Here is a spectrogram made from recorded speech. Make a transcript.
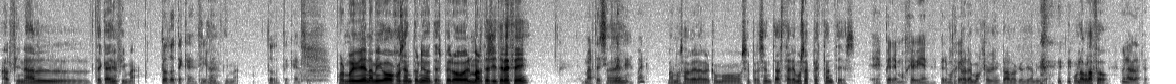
al final te cae encima. Todo te cae encima. Todo te cae encima. Pues muy bien, amigo José Antonio, te espero el martes y 13. Martes y 13, ¿Eh? bueno. Vamos a ver a ver cómo se presenta. Estaremos expectantes. Esperemos que bien. Esperemos que esperemos que bien, claro que sí, amigo. Un abrazo. Un abrazo.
